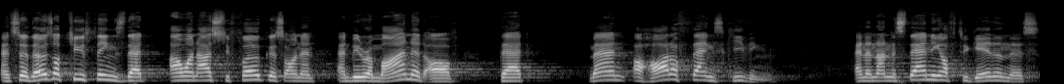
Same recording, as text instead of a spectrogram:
And so, those are two things that I want us to focus on and, and be reminded of that, man, a heart of thanksgiving and an understanding of togetherness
